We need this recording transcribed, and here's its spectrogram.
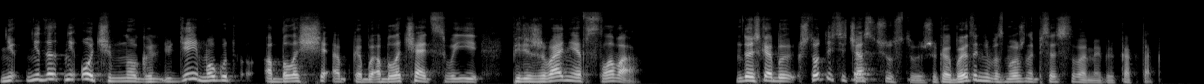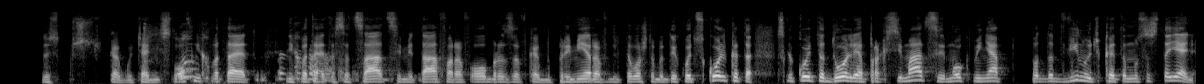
не, не, до, не очень много людей могут облача, как бы облачать свои переживания в слова. Ну, то есть, как бы, что ты сейчас да. чувствуешь? И как бы это невозможно описать словами. Я говорю, как так? То есть, как бы у тебя слов ну, не хватает, не хватает ассоциаций, метафоров, образов, как бы примеров для того, чтобы ты хоть сколько-то, с какой-то долей аппроксимации мог меня пододвинуть к этому состоянию.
